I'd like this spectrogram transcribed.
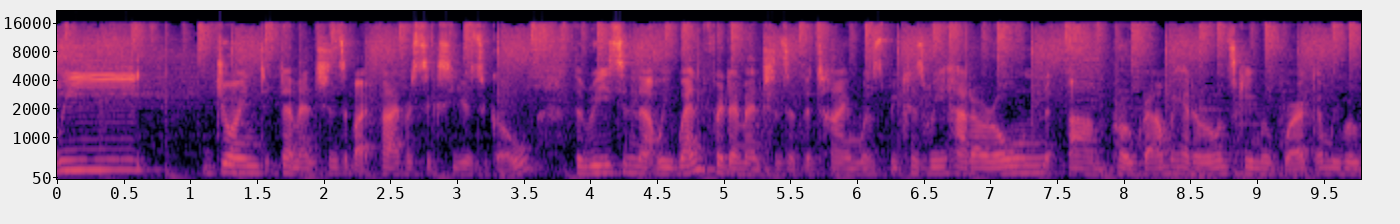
we joined Dimensions about five or six years ago. The reason that we went for Dimensions at the time was because we had our own um, program, we had our own scheme of work, and we were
